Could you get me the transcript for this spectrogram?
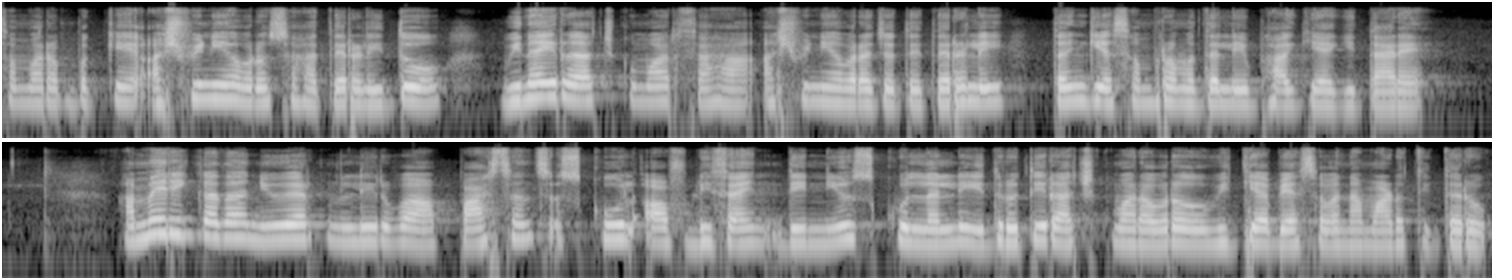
ಸಮಾರಂಭಕ್ಕೆ ಅಶ್ವಿನಿ ಅವರು ಸಹ ತೆರಳಿದ್ದು, ವಿನಯ್ ರಾಜ್ಕುಮಾರ್ ಸಹ ಅಶ್ವಿನಿ ಅವರ ಜೊತೆ ತೆರಳಿ ತಂಗಿಯ ಸಂಭ್ರಮದಲ್ಲಿ ಭಾಗಿಯಾಗಿದ್ದಾರೆ. ಅಮೆರಿಕದ ನ್ಯೂಯಾರ್ಕ್ನಲ್ಲಿರುವ Parsons School of Design the New ಸ್ಕೂಲ್ನಲ್ಲಿ ಧೃತಿ ರಾಜ್ಕುಮಾರ್ ಅವರು ವಿದ್ಯಾಭ್ಯಾಸವನ್ನು ಮಾಡುತ್ತಿದ್ದರು.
